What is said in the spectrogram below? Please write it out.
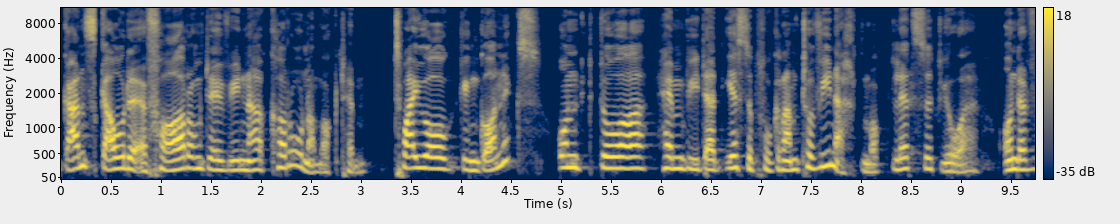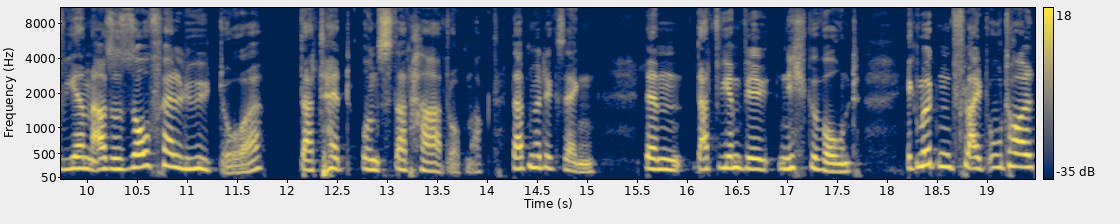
ganz gaude Erfahrung, die wir nach Corona gemacht haben. Zwei Jahre ging gar nichts und da haben wir das erste Programm zur Weihnachten gemacht, letztes Jahr. Und das wären also so Leute da, das hat uns das hart abgemacht. Das würde ich sagen. Denn das wären wir nicht gewohnt. Ich möchte vielleicht urteilen,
